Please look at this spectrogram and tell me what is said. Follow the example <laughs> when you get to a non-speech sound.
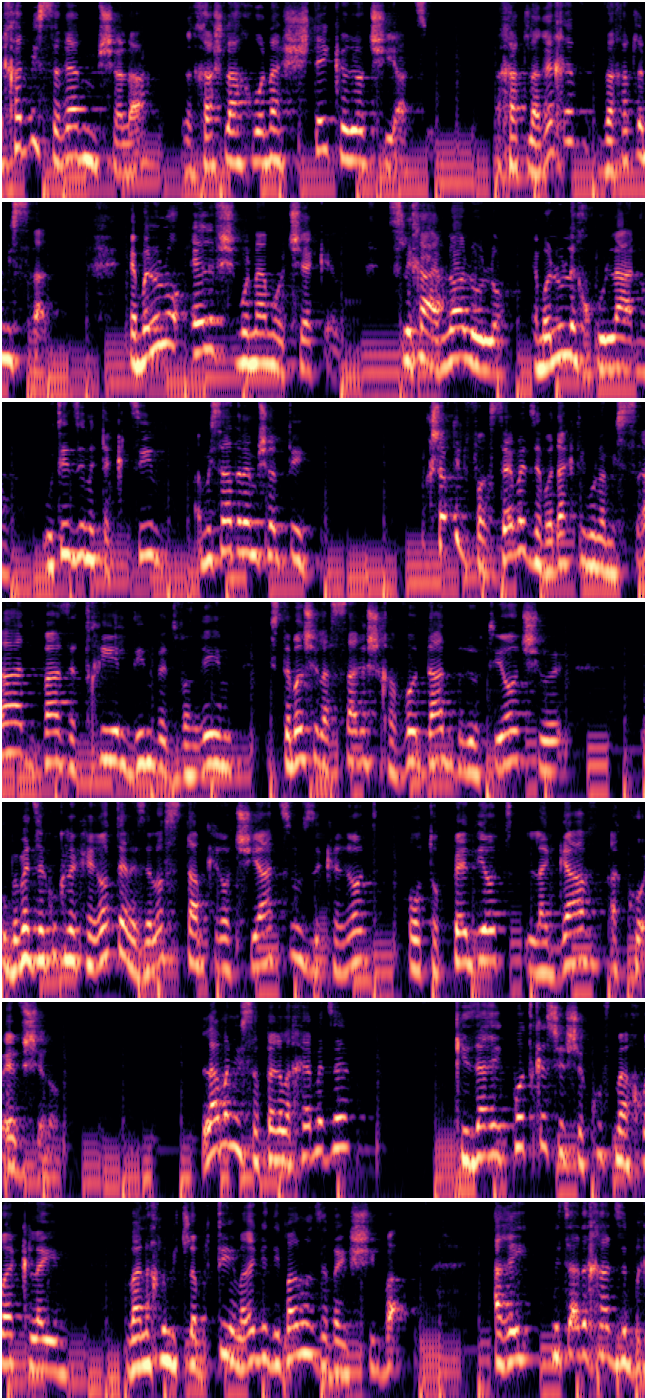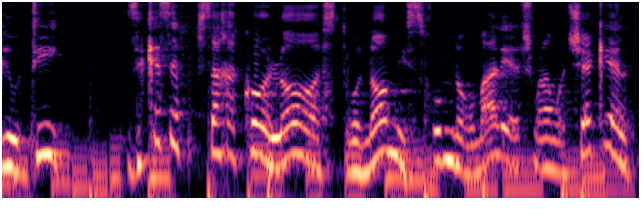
אחד משרי הממשלה רכש לאחרונה שתי כריות שיאצו, אחת לרכב ואחת למשרד. הם עלו לו 1,800 שקל. סליחה, הם לא עלו לו, הם עלו לכולנו. הוא הוציא את זה מתקציב המשרד הממשלתי. חשבתי לפרסם את זה, בדקתי מול המשרד, ואז התחיל דין ודברים. הסתבר שלשר יש חוות דעת בריאותיות שהוא באמת זקוק לקריות האלה, זה לא סתם קריות שיאצו, זה קריות אורתופדיות לגב הכואב שלו. למה אני מספר לכם את זה? כי זה הרי פודקאסט של שקוף מאחורי הקלעים, ואנחנו מתלבטים, הרגע דיברנו על זה בישיבה. הרי מצד אחד זה בריאותי, זה כסף סך הכל לא אסטרונומי, סכום נורמלי, 1,800 שקל.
